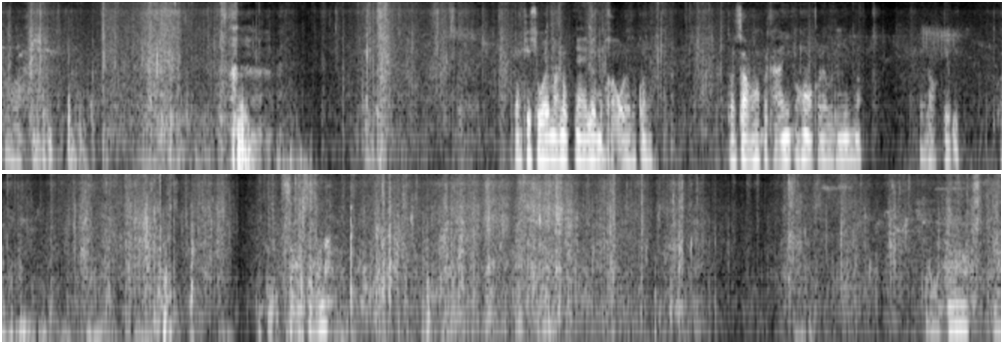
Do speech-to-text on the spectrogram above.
โอ้ยเด็กต้องที่สวยมานกใหญ่เริ่มบกเขาแล้วทุกคนนะตอนเสาร์มาประทานนี่ก็หอกกันแล้ววันนี้เนาะเดี๋ยวเราเก็บอีกก่อนทุกคนเก็บอีกสองตัว นะตัวละห้าห้า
